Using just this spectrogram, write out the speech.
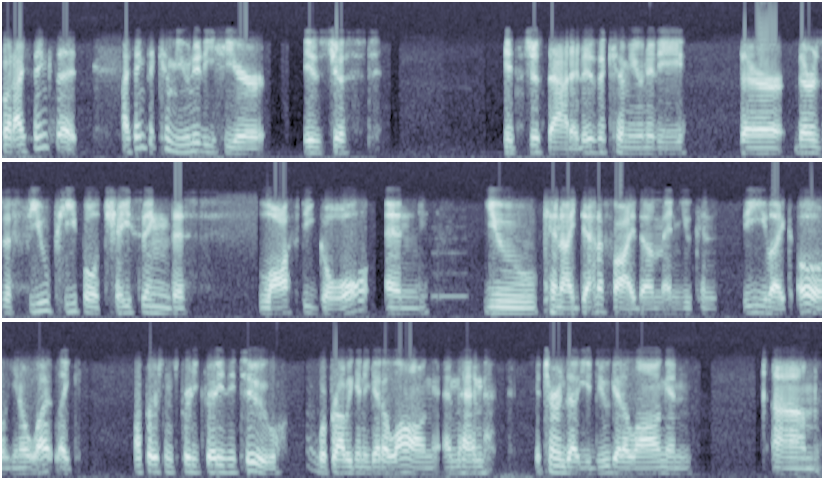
but I think that I think the community here is just it's just that it is a community. There there's a few people chasing this lofty goal and you can identify them and you can see like, oh, you know what? Like that person's pretty crazy too. We're probably going to get along and then it turns out you do get along and um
